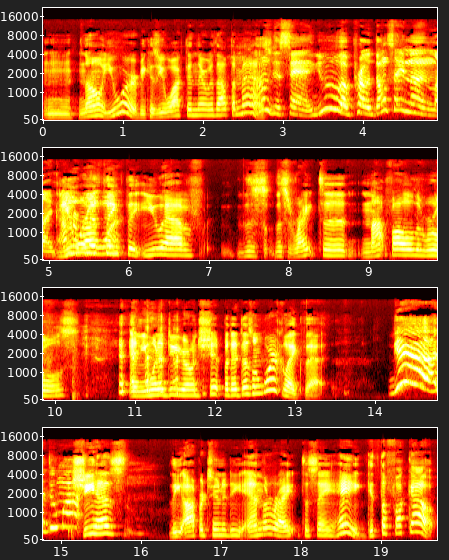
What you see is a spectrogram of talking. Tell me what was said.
Mm, no, you were because you walked in there without the mask. I'm just saying, you approach. Don't say nothing like I'm you want to think one. that you have this this right to not follow the rules, and you want to do your own shit, but it doesn't work like that. yeah, I do my She has the opportunity and the right to say, "Hey, get the fuck out.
